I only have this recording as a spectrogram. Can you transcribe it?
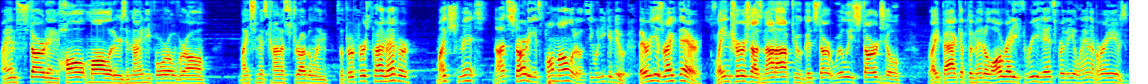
I am starting Paul Molitor's in 94 overall. Mike Schmidt's kind of struggling. So for the first time ever, Mike Schmidt not starting. It's Paul Molitor. Let's see what he can do. There he is right there. Clayton Kershaw's not off to a good start. Willie Stargell right back up the middle. Already three hits for the Atlanta Braves.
